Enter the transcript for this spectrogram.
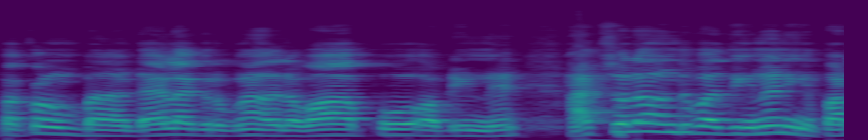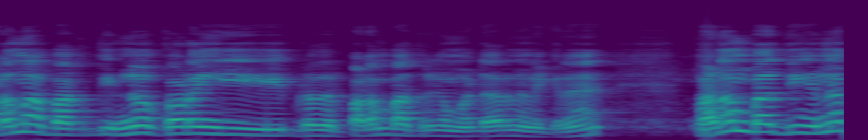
பக்கம் டயலாக் இருக்கும் அதில் வா போ அப்படின்னு. ஆக்சுவலாக வந்து பார்த்தீங்கன்னா நீங்கள் படமாக பார்த்து இன்னும் கோடங்கி பிரதர் படம் பார்த்துருக்க மாட்டாருன்னு நினைக்கிறேன். படம் பார்த்தீங்கன்னா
